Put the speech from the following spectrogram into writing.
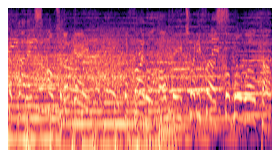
The planet's ultimate game. The final of the 21st Football World Cup.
